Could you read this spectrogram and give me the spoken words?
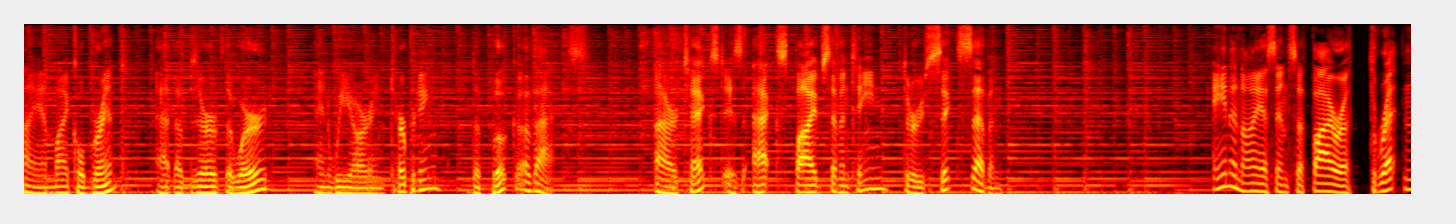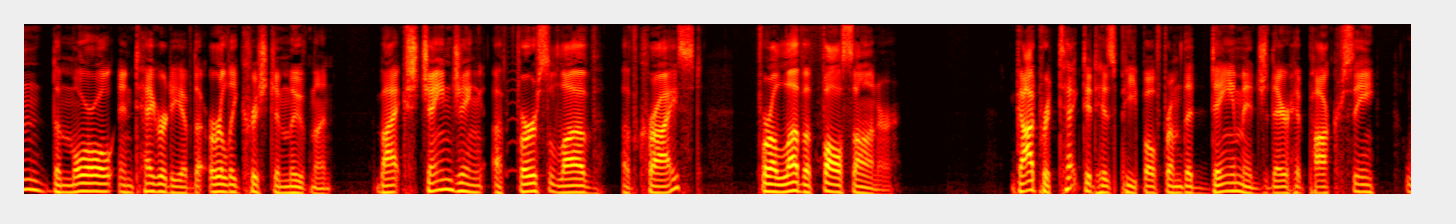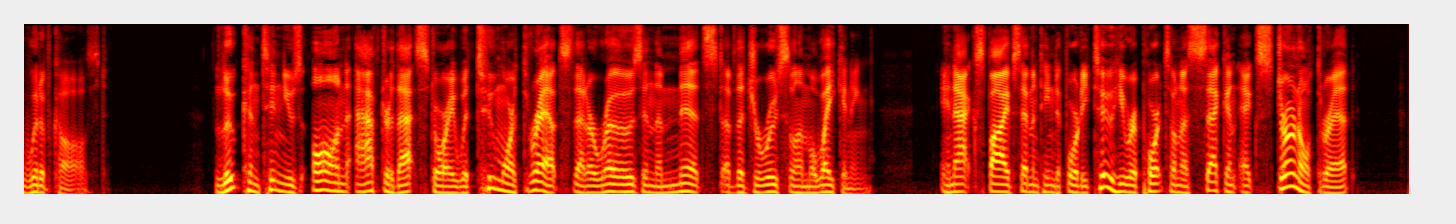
I am Michael Brent at Observe the Word, and we are interpreting the book of Acts. Our text is Acts 5:17 through 6:7. Ananias and Sapphira threatened the moral integrity of the early Christian movement by exchanging a first love of Christ for a love of false honor. God protected his people from the damage their hypocrisy would have caused. Luke continues on after that story with two more threats that arose in the midst of the Jerusalem awakening. In Acts 5:17 to 42, he reports on a second external threat,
